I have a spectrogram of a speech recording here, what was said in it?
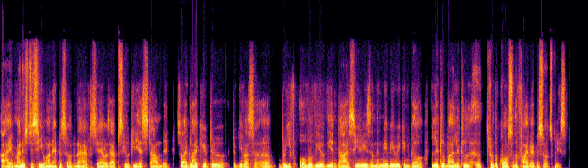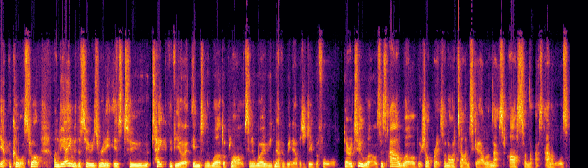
I managed to see one episode and I have to say I was absolutely astounded. So I'd like you to, to give us a, a brief overview of the entire series and then maybe we can go little by little uh, through the course of the five episodes, please. Yeah, of course. Well, and the aim of the series really is to take the viewer into the world of plants in a way we've never been able to do before. There are two worlds. There's our world, which operates on our time scale, and that's us and that's animals.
